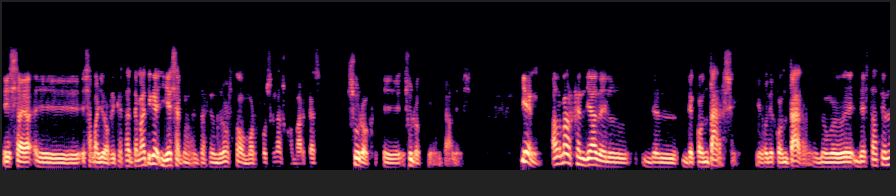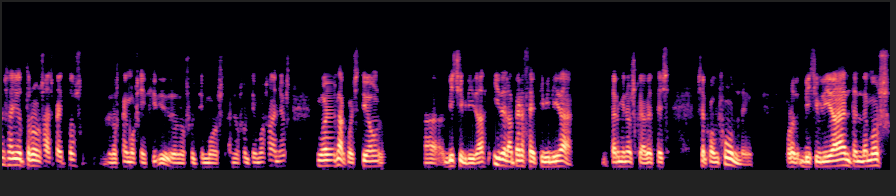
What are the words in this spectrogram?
esa, eh, esa, mayor riqueza temática y esa concentración de los zoomorfos en las comarcas eh, suroccidentales. Bien, al margen ya del, de contarse, digo, de contar el número de, estaciones, hay otros aspectos en los que hemos incidido en los últimos, en los últimos años, como es la cuestión de la visibilidad y de la perceptibilidad, términos que a veces se confunden. Por visibilidad entendemos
